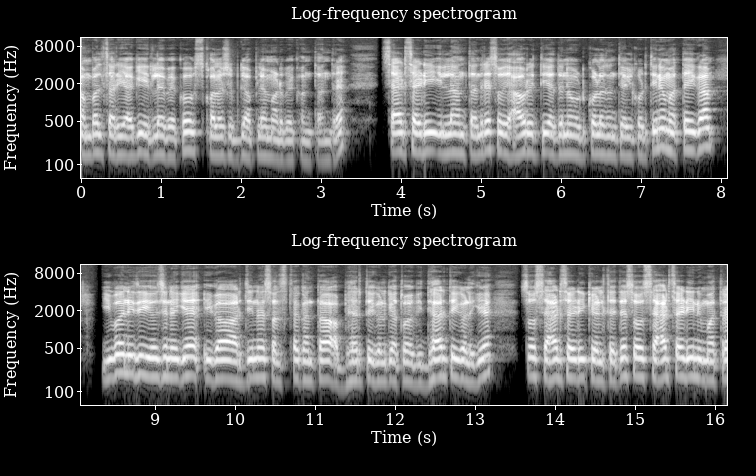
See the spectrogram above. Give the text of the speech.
ಕಂಪಲ್ಸರಿಯಾಗಿ ಇರಲೇಬೇಕು ಸ್ಕಾಲರ್ಶಿಪ್ಗೆ ಅಪ್ಲೈ ಮಾಡಬೇಕಂತಂದರೆ. ಸ್ಯಾಡ್ ಸೈಡಿ ಇಲ್ಲ ಅಂತಂದರೆ ಸೊ ಯಾವ ರೀತಿ ಅದನ್ನು ಉಟ್ಕೊಳ್ಳೋದು ಅಂತ ಹೇಳ್ಕೊಡ್ತೀನಿ. ಮತ್ತು ಈಗ ಯುವ ನಿಧಿ ಯೋಜನೆಗೆ ಈಗ ಅರ್ಜಿನ ಸಲ್ಲಿಸ್ತಕ್ಕಂಥ ಅಭ್ಯರ್ಥಿಗಳಿಗೆ ಅಥವಾ ವಿದ್ಯಾರ್ಥಿಗಳಿಗೆ ಸೊ ಸ್ಯಾಡ್ ಸೈಡಿ ಕೇಳ್ತೈತೆ ಸೊ ಸ್ಯಾಡ್ ಸೈಡಿ ನಿಮ್ಮ ಹತ್ರ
